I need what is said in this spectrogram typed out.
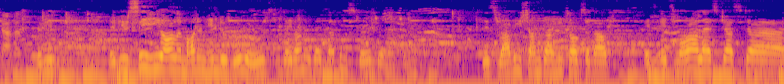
yeah, that's true. If you if you see all the modern Hindu gurus, they don't. There's nothing spiritual actually. This Ravi Shankar, he talks about it, it's more or less just uh,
